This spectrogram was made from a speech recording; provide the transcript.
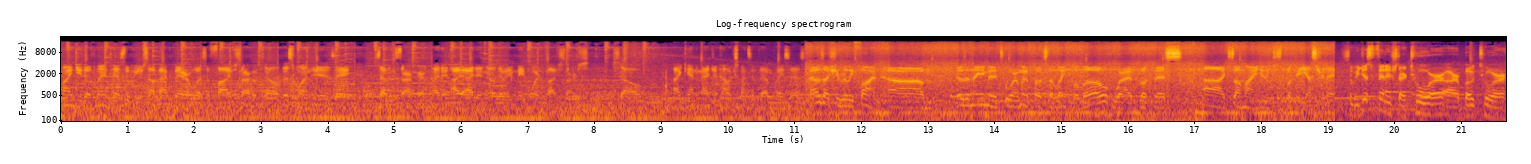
Mind you, the Atlantis that we saw back there was a five star hotel. This one is a seven star, apparently. I didn't, I, I didn't know they made more than five stars. So I can't imagine how expensive that place is. That was actually really fun. Um, it was a 90 minute tour. I'm going to post a link below where I booked this. Uh, it's online. You just booked it yesterday. So we just finished our tour, our boat tour,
